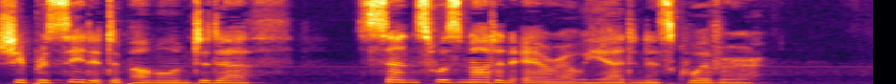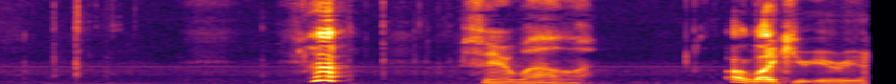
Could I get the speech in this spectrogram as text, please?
She proceeded to pummel him to death. Sense was not an arrow he had in his quiver. Farewell. I like you, Iria.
